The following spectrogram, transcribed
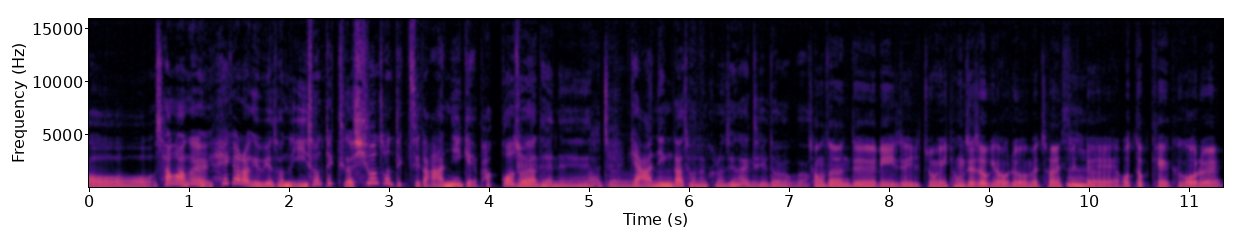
어, 상황을 해결하기 위해서는 이 선택지가 쉬운 선택지가 아니게 바꿔줘야 음. 되는 맞아요. 게 아닌가 저는 그런 생각이 들더라고요. 청소년들이 이제 일종의 경제적인 어려움에 처했을 음. 때 어떻게 그거를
